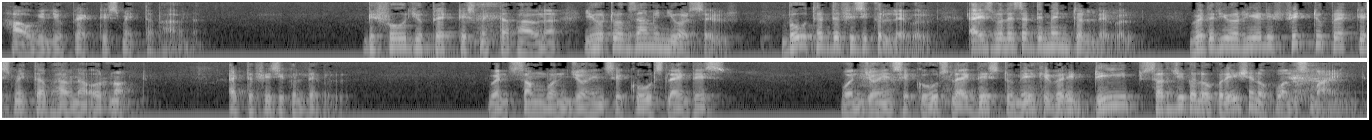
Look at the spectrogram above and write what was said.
How will you practice metta bhavana? Before you practice metta bhavana, you have to examine yourself, both at the physical level as well as at the mental level, whether you are really fit to practice metta bhavana or not, at the physical level. When someone joins a course like this, one joins a course like this to make a very deep surgical operation of one's mind.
